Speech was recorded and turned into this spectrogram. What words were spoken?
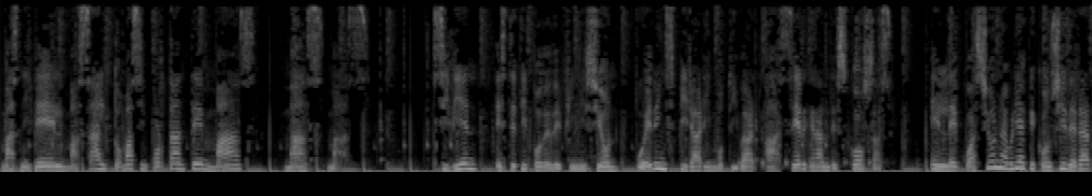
más nivel, más alto, más importante, más, más, más. Si bien este tipo de definición puede inspirar y motivar a hacer grandes cosas, en la ecuación habría que considerar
